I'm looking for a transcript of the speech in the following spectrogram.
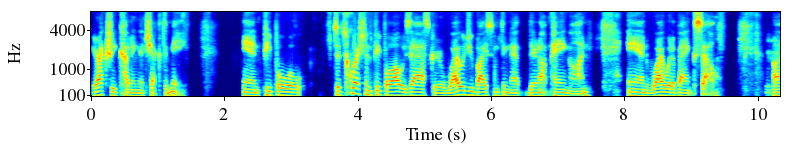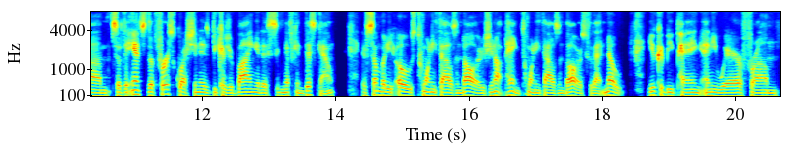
you're actually cutting a check to me and people will the two questions people always ask are why would you buy something that they're not paying on and why would a bank sell Mm-hmm. Um, so the answer to the first question is because you're buying at a significant discount. If somebody owes twenty thousand dollars, you're not paying twenty thousand dollars for that note. You could be paying anywhere from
